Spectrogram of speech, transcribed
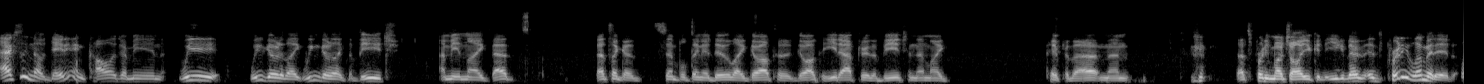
actually no dating in college. I mean, we we go to like we can go to like the beach. I mean, like that. That's like a simple thing to do. Like go out to go out to eat after the beach, and then like pay for that, and then that's pretty much all you can eat. There's, it's pretty limited.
